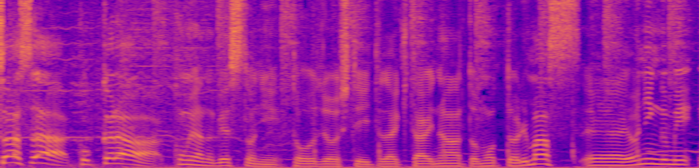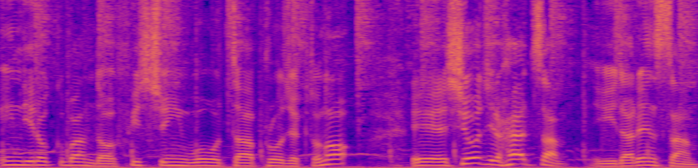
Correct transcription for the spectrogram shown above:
さあさあここからは今夜のゲストに登場していただきたいなと思っております、え4人組インディーロックバンドフィッシュインウォータープロジェクトの、えー、塩尻隼人さん飯田蓮さん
